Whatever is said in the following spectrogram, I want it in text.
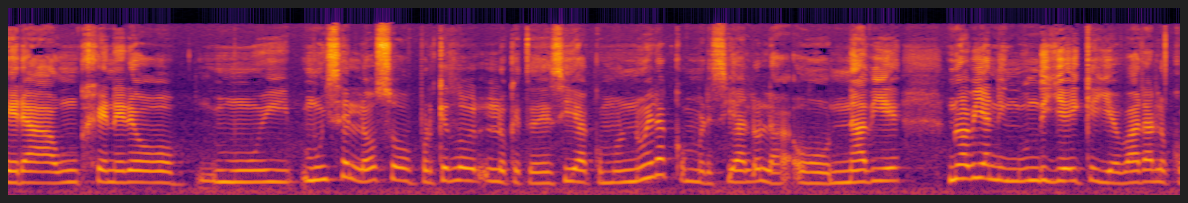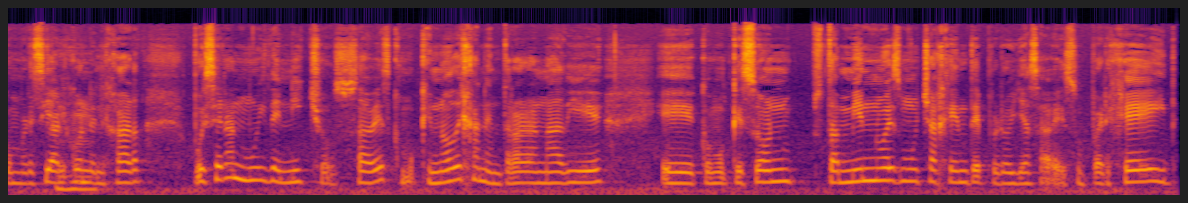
era un género muy, muy celoso, porque es lo, que te decía, como no era comercial o, la, o nadie, no había ningún DJ que llevara lo comercial con el hard, pues eran muy de nichos, ¿sabes? Como que no dejan entrar a nadie, eh, como que son, pues, también no es mucha gente, pero ya sabes, super hate.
